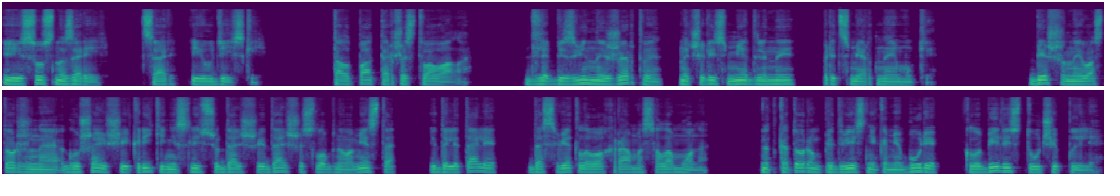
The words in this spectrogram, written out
«Иисус Назарей, царь иудейский». Толпа торжествовала. Для безвинной жертвы начались медленные предсмертные муки. Бешеные, восторженные, оглушающие крики неслись все дальше и дальше с лобного места и долетали до светлого храма Соломона, над которым предвестниками бури клубились тучи пыли.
